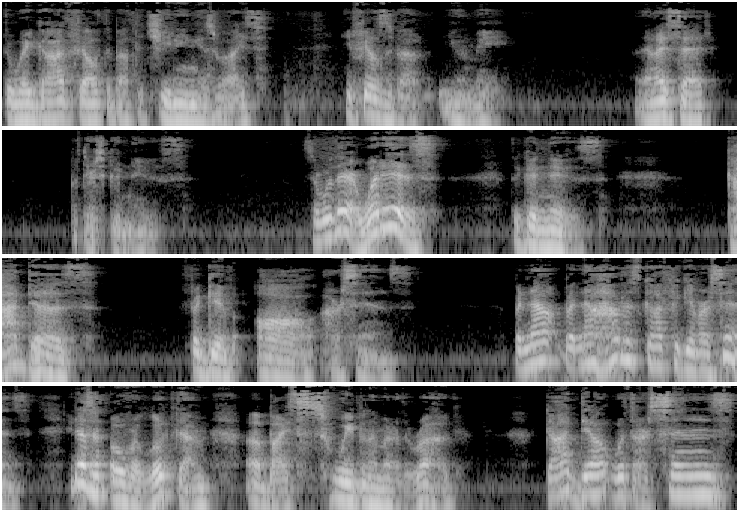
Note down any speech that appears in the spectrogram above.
The way God felt about the cheating Israelites, he feels about you and me. And then I said, But there's good news. So we're there. What is the good news? God does forgive all our sins. But now, but now how does God forgive our sins? He doesn't overlook them uh, by sweeping them under the rug. God dealt with our sins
